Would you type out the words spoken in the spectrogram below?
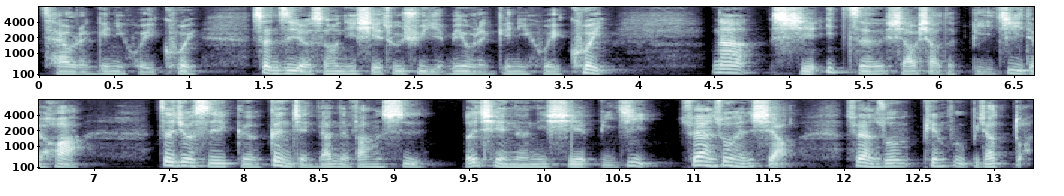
才有人给你回馈，甚至有时候你写出去也没有人给你回馈。那写一则小小的笔记的话，这就是一个更简单的方式。而且呢，你写笔记虽然说很小，虽然说篇幅比较短，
